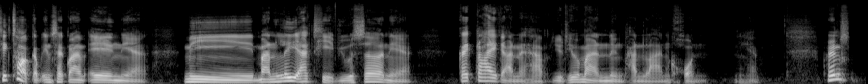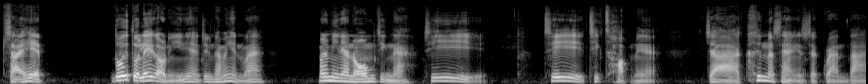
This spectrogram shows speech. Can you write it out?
TikTok กับ Instagram เองเนี่ยมี monthly active user เนี่ยใกล้ๆกันนะครับอยู่ที่ประมาณ 1,000 ล้านคนนะครับเพราะฉะนั้นสาเหตุด้วยตัวเลขเหล่านี้เนี่ยจึงทำให้เห็นว่ามันมีแนวโน้มจริงนะที่ที่ TikTok เนี่ยจะขึ้นมาแซง Instagram ได้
